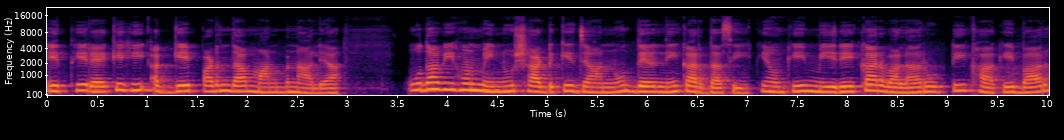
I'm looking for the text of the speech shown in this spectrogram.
ਇੱਥੇ ਰਹਿ ਕੇ ਹੀ ਅੱਗੇ ਪੜਨ ਦਾ ਮਨ ਬਣਾ ਲਿਆ। ਉਹਦਾ ਵੀ ਹੁਣ ਮੈਨੂੰ ਛੱਡ ਕੇ ਜਾਣ ਨੂੰ ਦਿਲ ਨਹੀਂ ਕਰਦਾ ਸੀ ਕਿਉਂਕਿ ਮੇਰੇ ਘਰ ਵਾਲਾ ਰੋਟੀ ਖਾ ਕੇ ਬਾਹਰ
